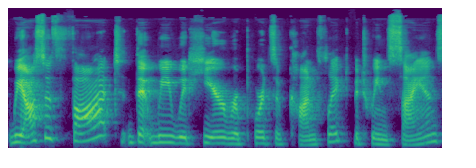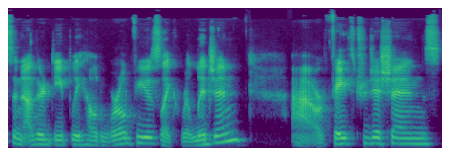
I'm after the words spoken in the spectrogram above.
We also thought that we would hear reports of conflict between science and other deeply held worldviews like religion uh, or faith traditions.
